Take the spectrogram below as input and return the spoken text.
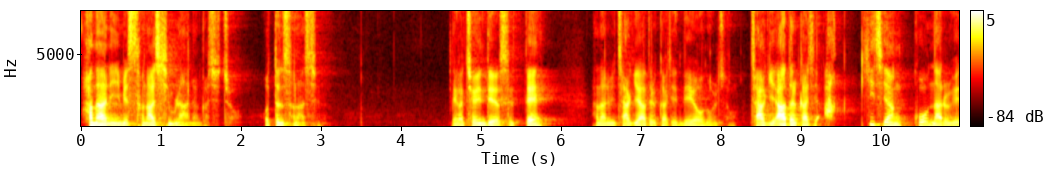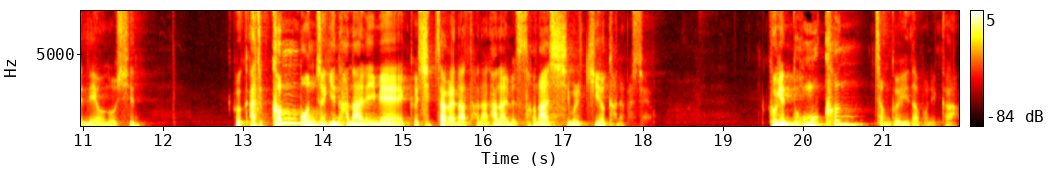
하나님의 선하심을 아는 것이죠. 어떤 선하심? 내가 죄인 되었을 때 하나님이 자기 아들까지 내어놓죠. 자기 아들까지 아끼지 않고 나를 위해 내어놓으신 그 아주 근본적인 하나님의 그 십자가에 나타난 하나님의 선하심을 기억하는 것이에요. 그게 너무 큰 증거이다 보니까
